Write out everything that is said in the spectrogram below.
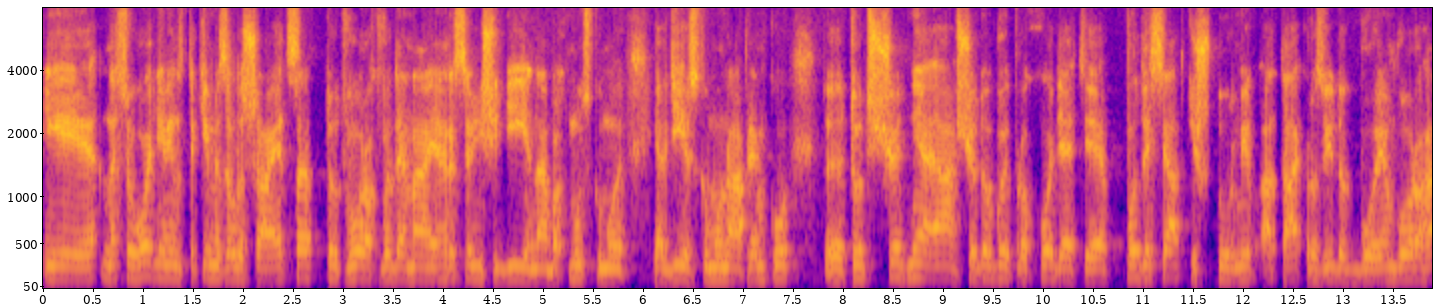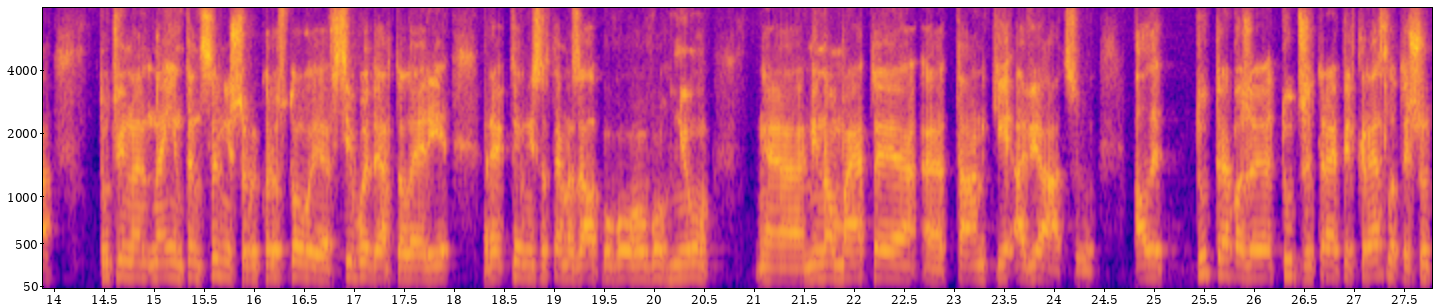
І на сьогодні він таким і залишається. Тут ворог веде найагресивніші дії на Бахмутському і Авдіївському напрямку. Е, Тут щодня, щодоби проходять е, по десятки штурмів, атак, розвідок боєм ворога. Тут він найінтенсивніше використовує всі види артилерії, реактивні системи залпового вогню, е, міномети, танки, авіацію. Але тут треба же тут же треба підкреслити, що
